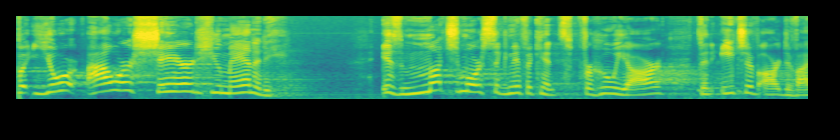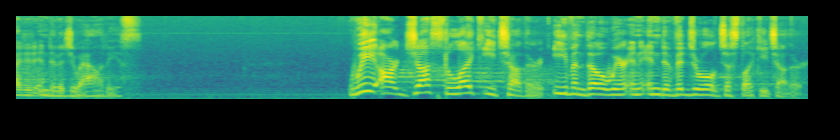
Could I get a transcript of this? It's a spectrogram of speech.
But your, our shared humanity is much more significant for who we are than each of our divided individualities. We are just like each other, even though we're an individual just like each other.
